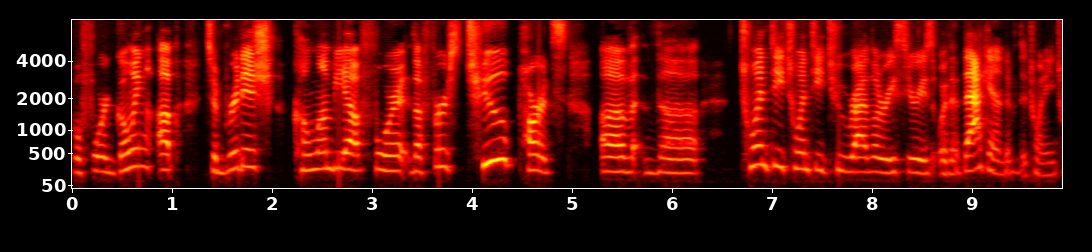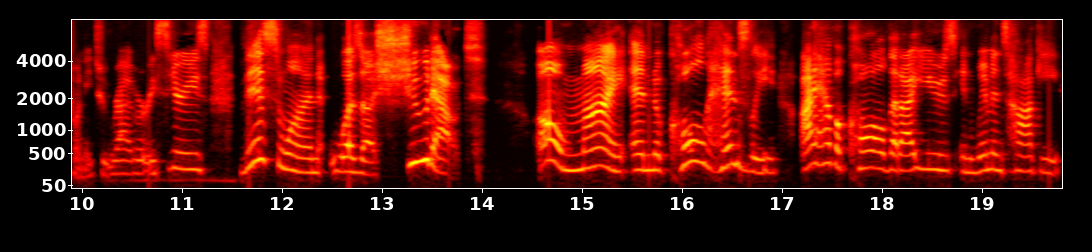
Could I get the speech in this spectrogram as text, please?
before going up to British Columbia for the first two parts of the 2022 rivalry series or the back end of the 2022 rivalry series. This one was a shootout. Oh my. And Nicole Hensley, I have a call that I use in women's hockey.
